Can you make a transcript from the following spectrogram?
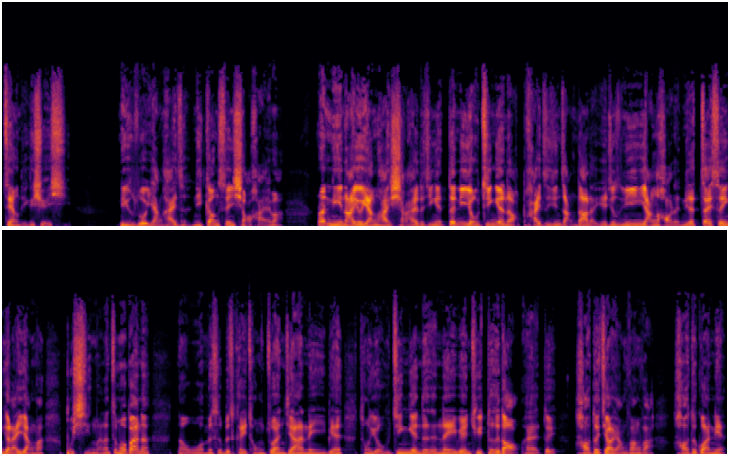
这样的一个学习，例如说养孩子，你刚生小孩嘛，那你哪有养孩小孩的经验？等你有经验了，孩子已经长大了，也就是你已经养好了，你再再生一个来养吗？不行嘛，那怎么办呢？那我们是不是可以从专家那一边，从有经验的人那一边去得到，哎，对，好的教养方法，好的观念，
